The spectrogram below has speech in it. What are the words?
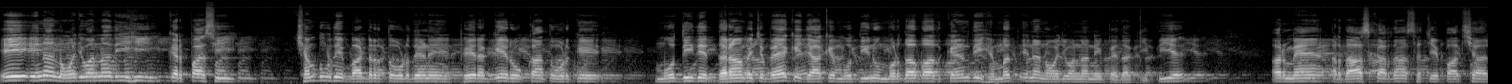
ਇਹ ਇਹਨਾਂ ਨੌਜਵਾਨਾਂ ਦੀ ਹੀ ਕਿਰਪਾ ਸੀ। ਸ਼ੰਭੂ ਦੇ ਬਾਰਡਰ ਤੋੜ ਦੇਣੇ ਫਿਰ ਅੱਗੇ ਰੋਕਾਂ ਤੋੜ ਕੇ ਮੋਦੀ ਦੇ ਦਰਾਂ ਵਿੱਚ ਬਹਿ ਕੇ ਜਾ ਕੇ ਮੋਦੀ ਨੂੰ ਮੁਰਦਾਬਾਦ ਕਹਿਣ ਦੀ ਹਿੰਮਤ ਇਹਨਾਂ ਨੌਜਵਾਨਾਂ ਨੇ ਪੈਦਾ ਕੀਤੀ ਹੈ। ਔਰ ਮੈਂ ਅਰਦਾਸ ਕਰਦਾ ਸੱਚੇ ਪਾਤਸ਼ਾਹ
